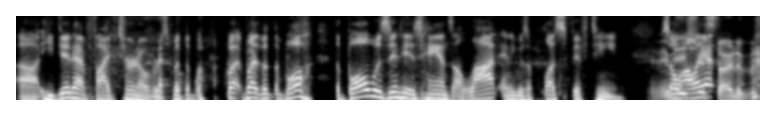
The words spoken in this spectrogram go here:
uh, he did have five turnovers, but the but but the ball the ball was in his hands a lot, and he was a plus fifteen. Maybe So I'll start him.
